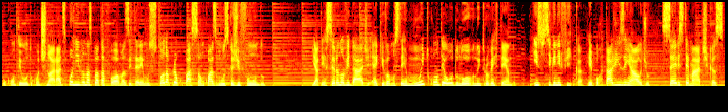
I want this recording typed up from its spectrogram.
o conteúdo continuará disponível nas plataformas e teremos toda a preocupação com as músicas de fundo. E a terceira novidade é que vamos ter muito conteúdo novo no Introvertendo. Isso significa reportagens em áudio, séries temáticas,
